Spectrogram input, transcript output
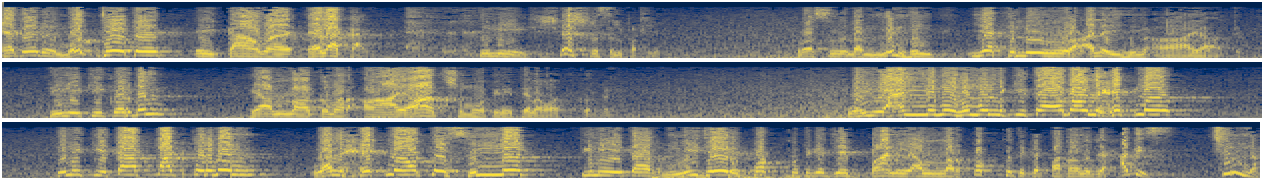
এদের মধ্যে হতে এই কামা এলাকায় তুমি শেষ রসুল পাঠিয়ে রাসূলাম মিনহুম ইয়াতলু আলাইহিম আয়াত তিনি কি করবেন? হে আল্লাহ, তোমার আয়াত সমূহ তিনি তেলাওয়াত করবেন। ওয়াইউআল্লিমুহুমুল কিতাব ওয়াল হিকমা। তিনি কিতাব পাঠ করবেন। ওয়াল হিকমা অর্থ সুন্নাত, তিনি তার নিজের পক্ষ থেকে যে বাণী আল্লাহর পক্ষ থেকে পাঠানো যে হাদিস, সুন্নাহ,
